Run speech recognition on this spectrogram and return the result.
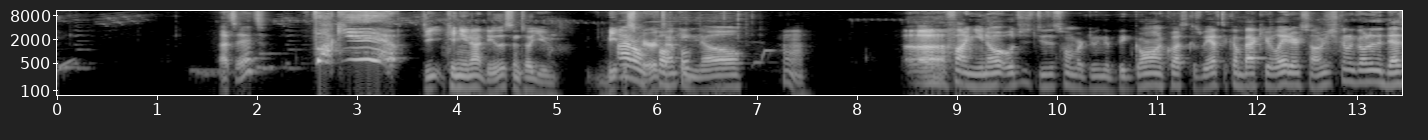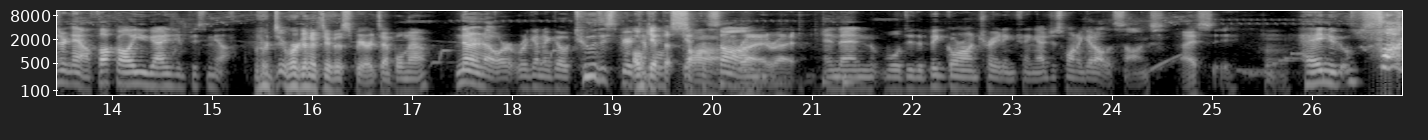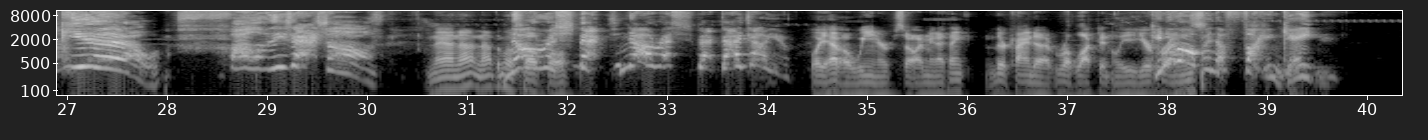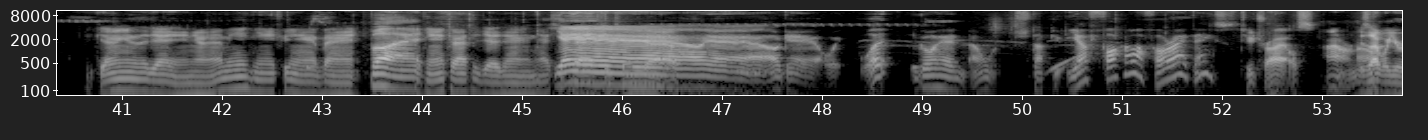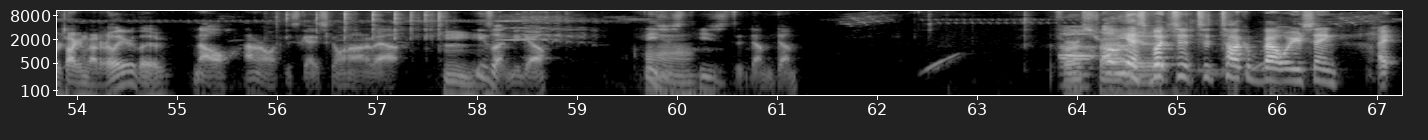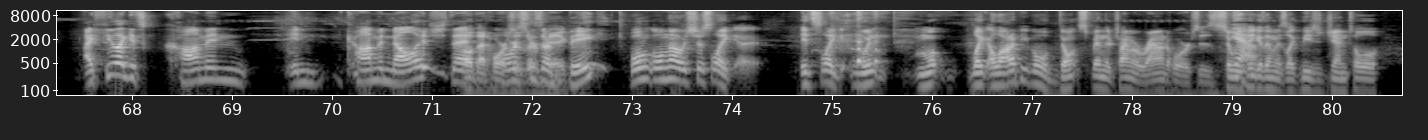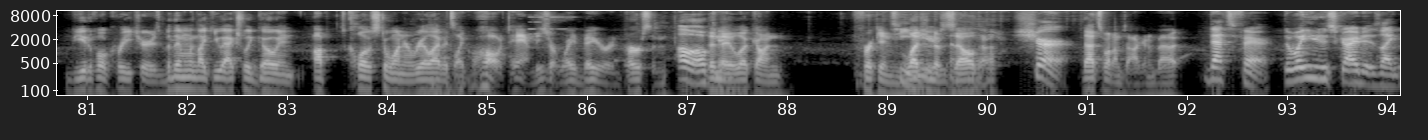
That's it. Fuck yeah! Do you, can you not do this until you beat the I don't spirit fucking temple? know. Hmm. Uh, fine. You know what? We'll just do this when we're doing the big Goron quest because we have to come back here later. So I'm just gonna go to the desert now. Fuck all you guys. You're pissing me off. We're, do- we're gonna do the spirit temple now. No, no, no. We're, we're gonna go to the spirit Oh, temple. get the song. Right, right. And then we'll do the big Goron trading thing. I just want to get all the songs. I see. Hey, new. Fuck you! All of these assholes. Nah, not not the most No helpful. respect. No respect. I tell you. Well, you have a wiener, so I mean, I think they're kind of reluctantly your Can you open the fucking gate? Going into the day, you know, I mean, you can't, but But I can't cross the dead end. That's Yeah, yeah, yeah, yeah, yeah, yeah, yeah, yeah, yeah. Okay, wait, what? Go ahead. I won't stop you. Yeah, fuck off. All right, thanks. Two trials. I don't know. Is that what you were talking about earlier? The No, I don't know what this guy's going on about. hmm. He's letting me go. He's just, he's just a dumb dumb. first Uh, oh yes, but to to talk about what you're saying, I I feel like it's common in common knowledge that Oh, that horses are big? big. well, well, no, it's just like uh, it's like when mo- like a lot of people don't spend their time around horses, so we Yeah. think of them as like these gentle. Beautiful creatures, but then when like you actually go in up close to one in real life, it's like, oh damn, these are way bigger in person Oh, okay. than they look on freaking Legend of. Zelda. Sure, That's what I'm talking about. that's fair. The way you described it is like,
